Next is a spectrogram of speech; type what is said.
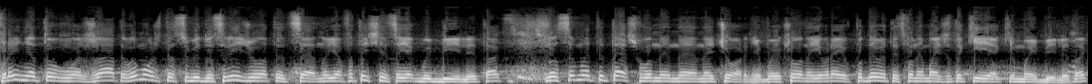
Прийнято вважати, ви можете собі досліджувати це, ну яфетичні це якби білі, так? Ну семити теж вони не, не чорні, бо якщо ви на євреїв подивитесь, вони майже такі, як і ми білі, так?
